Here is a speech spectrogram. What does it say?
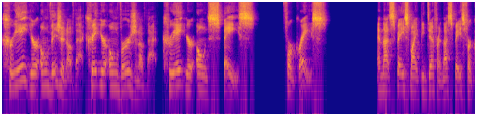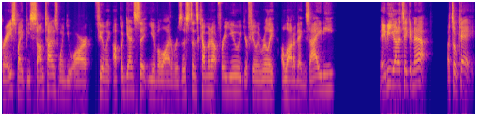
create your own vision of that, create your own version of that, create your own space for grace and that space might be different. That space for grace might be sometimes when you are feeling up against it, you have a lot of resistance coming up for you, you're feeling really a lot of anxiety. Maybe you got to take a nap. That's okay.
